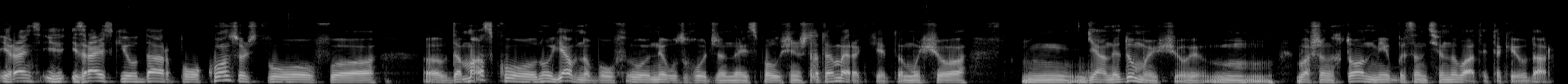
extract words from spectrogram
ірансь, ізраїльський удар по консульству в, в Дамаску ну явно був не узгоджений з Сполучені Штати Америки, тому що я не думаю, що Вашингтон міг би санкціонувати такий удар.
